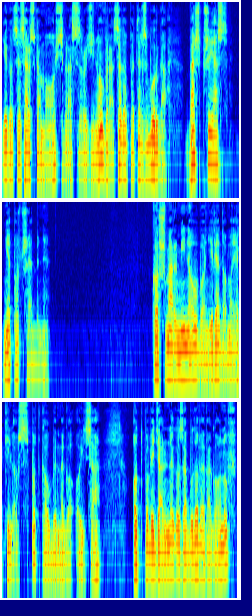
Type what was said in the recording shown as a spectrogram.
Jego cesarska mość wraz z rodziną wraca do Petersburga. Wasz przyjazd niepotrzebny. koszmar minął, bo nie wiadomo jaki los spotkałby mego ojca, odpowiedzialnego za budowę wagonów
